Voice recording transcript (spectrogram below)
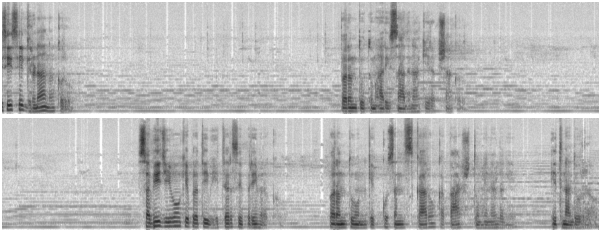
किसी से घृणा न करो। परंतु तुम्हारी साधना की रक्षा करो। सभी जीवों के प्रति भीतर से प्रेम रखो, परंतु उनके कुसंस्कारों का पाश तुम्हें न लगे, इतना दूर रहो।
